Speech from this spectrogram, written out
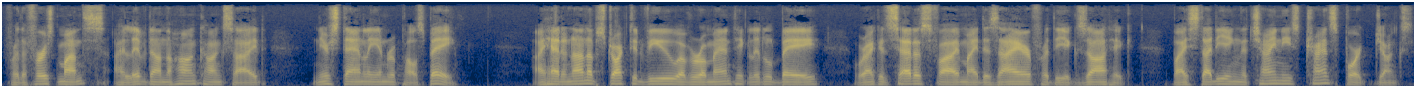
For the first months, I lived on the Hong Kong side near Stanley and Repulse Bay. I had an unobstructed view of a romantic little bay where I could satisfy my desire for the exotic by studying the Chinese transport junks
